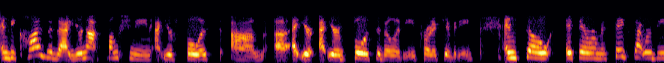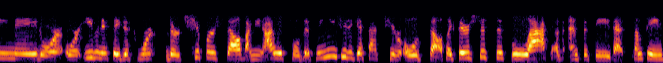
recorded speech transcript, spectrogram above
And because of that you're not functioning at your fullest um, uh, at your at your fullest ability productivity. And so if there were mistakes that were being made or or even if they just weren't their chipper self i mean i was told this we need you to get back to your old self. Like there's just this lack of empathy that something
